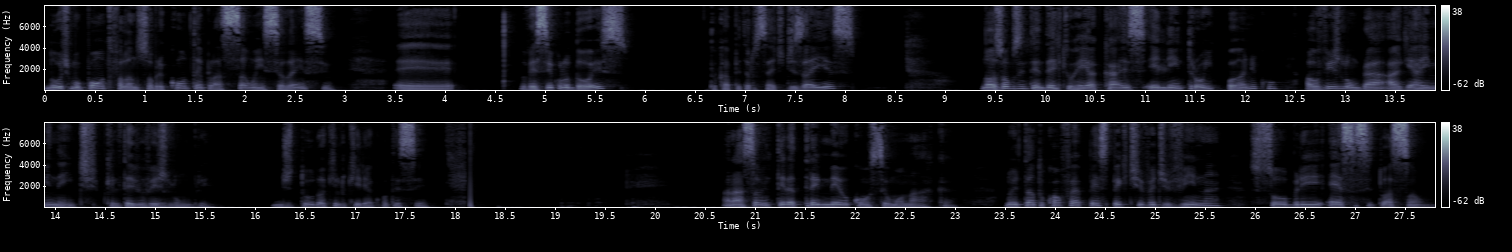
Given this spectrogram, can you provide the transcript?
No último ponto, falando sobre contemplação em silêncio, é, no versículo 2 do capítulo 7 de Isaías, nós vamos entender que o rei Acais ele entrou em pânico ao vislumbrar a guerra iminente, porque ele teve um vislumbre de tudo aquilo que iria acontecer. A nação inteira tremeu com o seu monarca. No entanto, qual foi a perspectiva divina sobre essa situação?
